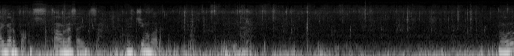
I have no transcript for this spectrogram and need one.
टायगर प्रॉन्स चांगल्या साईजचा चिंबर मोरू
